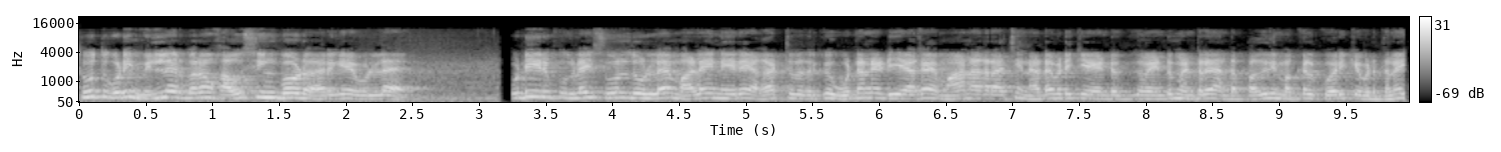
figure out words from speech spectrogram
தூத்துக்குடி மில்லர்புரம் ஹவுசிங் போர்டு அருகே உள்ள குடியிருப்புகளை சூழ்ந்துள்ள மழை நீரை அகற்றுவதற்கு உடனடியாக மாநகராட்சி நடவடிக்கை எடுக்க வேண்டும் என்று அந்த பகுதி மக்கள் கோரிக்கை விடுத்தனர்.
